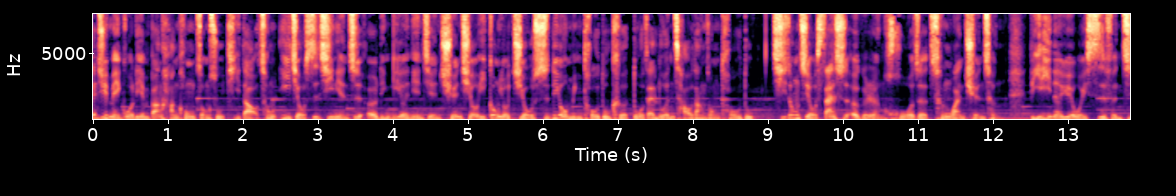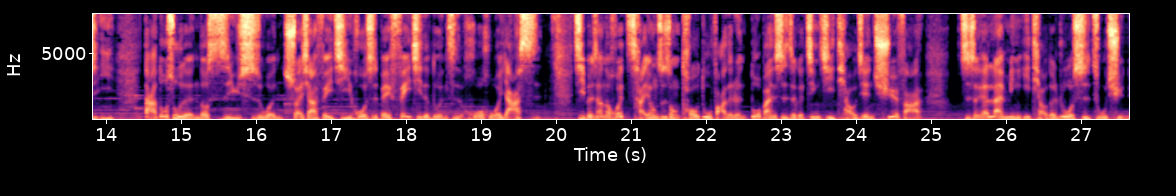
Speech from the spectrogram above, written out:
根据美国联邦航空总署提到，从一九四七年至二零一二年间，全球一共有九十六名偷渡。客可躲在轮槽当中偷渡，其中只有三十二个人活着撑完全程，比例呢约为四分之一。大多数人都死于失温、摔下飞机，或是被飞机的轮子活活压死。基本上呢，会采用这种偷渡法的人，多半是这个经济条件缺乏、只剩下烂命一条的弱势族群，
